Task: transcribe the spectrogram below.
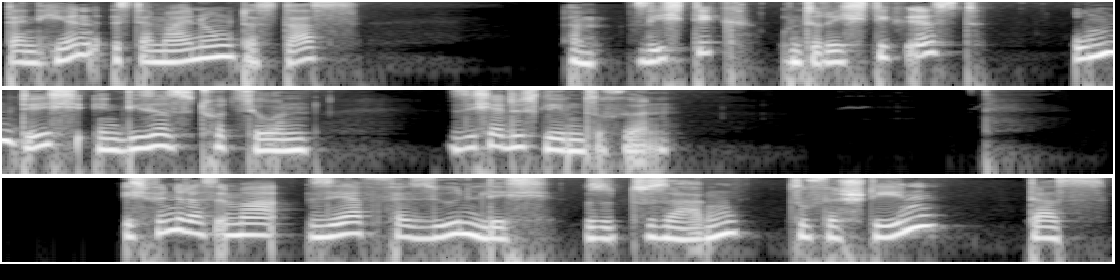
dein Hirn ist der Meinung, dass das ähm, wichtig und richtig ist, um dich in dieser Situation sicher durchs Leben zu führen. Ich finde das immer sehr versöhnlich sozusagen zu verstehen, dass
